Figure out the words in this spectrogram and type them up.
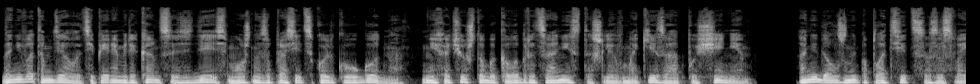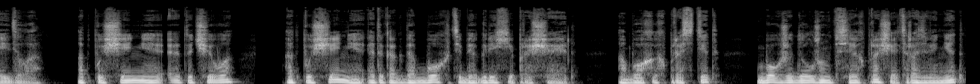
Да не в этом дело, теперь американцы здесь, можно запросить сколько угодно. Не хочу, чтобы коллаборационисты шли в маки за отпущением. Они должны поплатиться за свои дела. Отпущение — это чего? Отпущение — это когда Бог тебе грехи прощает. А Бог их простит? Бог же должен всех прощать, разве нет?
